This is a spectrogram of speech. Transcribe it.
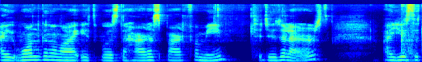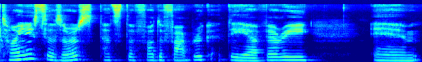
I won't gonna lie, it was the hardest part for me to do the letters. I used the tiny scissors, that's the for the fabric. They are very um,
